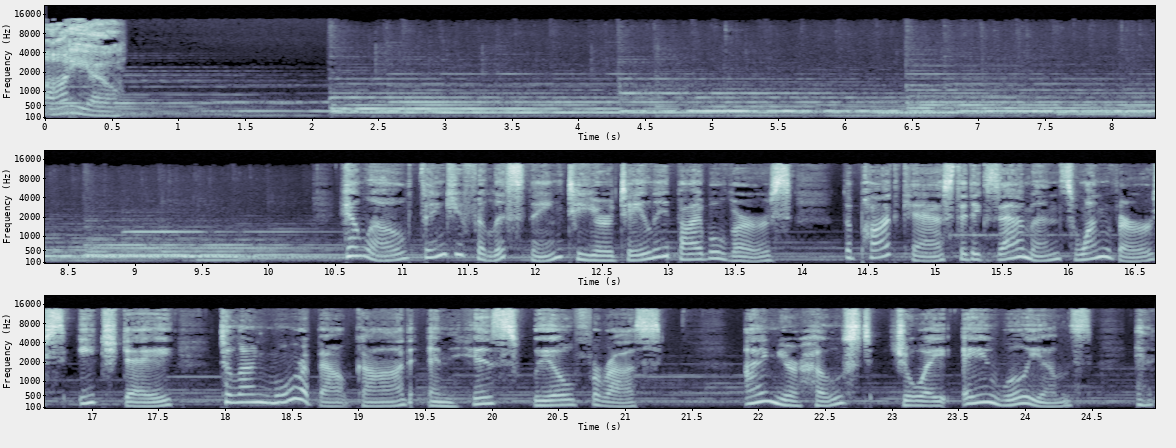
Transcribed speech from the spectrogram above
Audio. Hello, thank you for listening to your daily Bible verse, the podcast that examines one verse each day to learn more about God and His will for us. I'm your host, Joy A. Williams, and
